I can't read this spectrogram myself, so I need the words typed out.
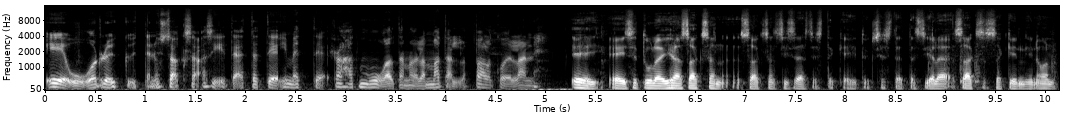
EU on röykkyyttänyt Saksaa siitä, että te imette rahat muualta noilla matalilla palkoillanne? Ei, ei se tulee ihan Saksan, Saksan sisäisestä kehityksestä, että siellä Saksassakin niin on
